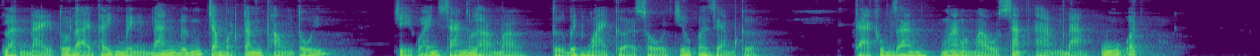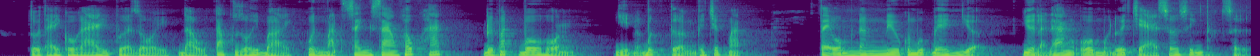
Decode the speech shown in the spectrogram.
Lần này tôi lại thấy mình đang đứng trong một căn phòng tối. Chỉ có ánh sáng lờ mờ Từ bên ngoài cửa sổ chiếu qua rèm cửa. Cả không gian mang một màu sắc ảm đạm u uất. Tôi thấy cô gái vừa rồi đầu tóc rối bời, Khuôn mặt xanh xao hốc hác, Đôi mắt vô hồn Nhìn vào bức tường phía trước mặt. Tay ôm nâng niu con búp bê nhựa, Như là đang ôm một đứa trẻ sơ sinh thực sự.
